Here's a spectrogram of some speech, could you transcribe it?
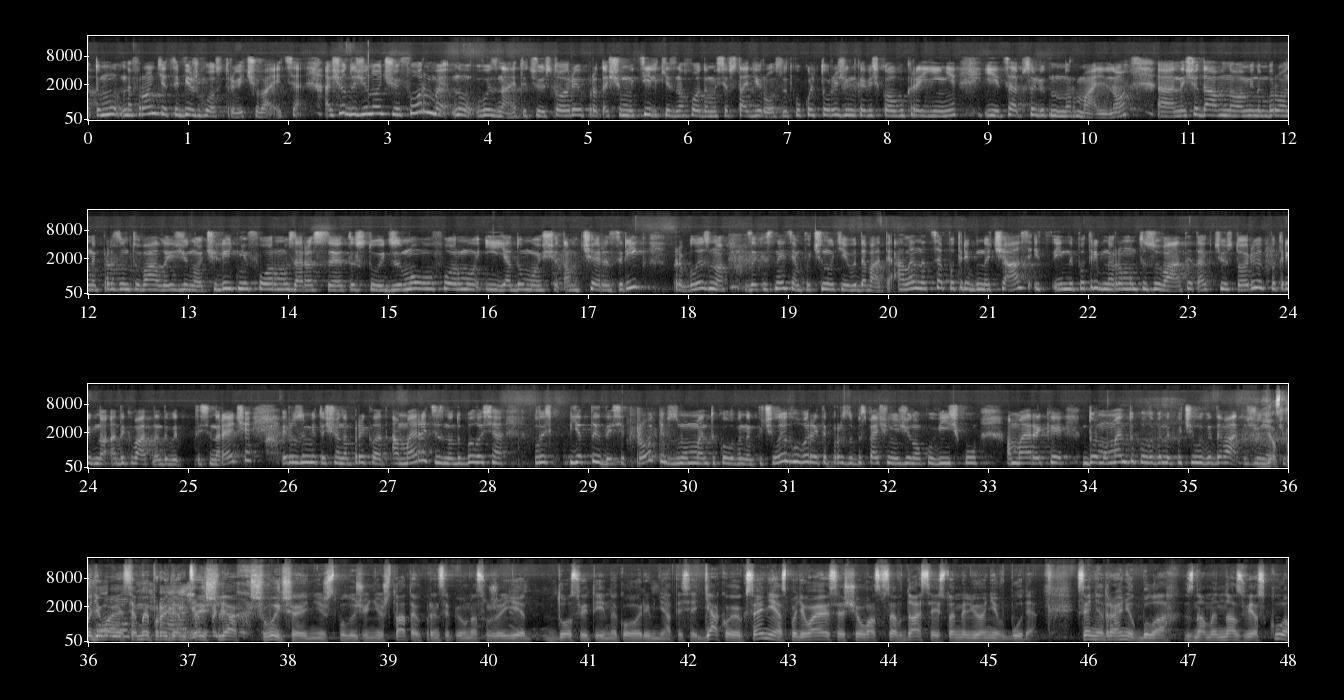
Тому на фронті це більш гостро відчувається. А щодо жіночої форми, ну ви знаєте цю історію про те, що ми тільки знаходимося в стадії розвитку культури жінка військова в Україні, і це абсолютно нормально. Е, Нещодавно Міноборони презентували жіночу літню форму. Зараз е, тестують зимову форму, і я думаю, що там через рік приблизно захисницям почнуть її видавати. Але на це потрібно час, і, і не потрібно романтизувати так цю історію. Потрібно адекватно дивитися на речі і розуміти, що, наприклад, Америці знадобилося близько 50 років з моменту, коли вони почали говорити про забезпечення жінок у війську Америки, до моменту, коли вони почали видавати жіночу Я сподіваюся, форму. ми пройдемо цей шлях швидше ніж Сполучені Штати. В принципі, у нас вже є досвід і на кого рівнятися. Дякую, Ксенія. Сподіваюся, що у вас все вдасться, і 100 мільйонів буде. Ксенія Драганюк була з нами на зв'язку.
